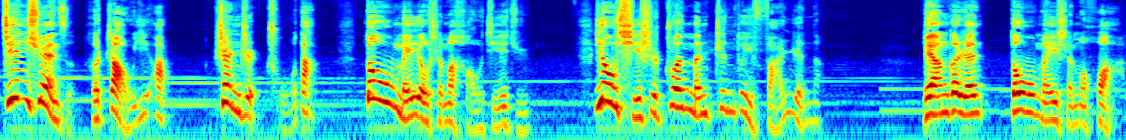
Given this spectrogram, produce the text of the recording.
金炫子和赵一二，甚至楚大，都没有什么好结局。又岂是专门针对凡人呢？两个人都没什么话了，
